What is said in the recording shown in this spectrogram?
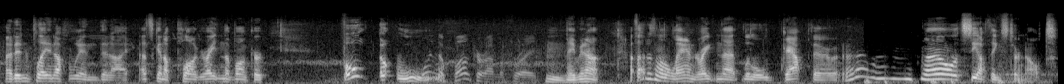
I didn't play enough wind, did I? That's gonna plug right in the bunker. Oh! oh ooh. We're in the bunker, I'm afraid. Hmm, maybe not. I thought it was to land right in that little gap there. But, uh, well, let's see how things turn out.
